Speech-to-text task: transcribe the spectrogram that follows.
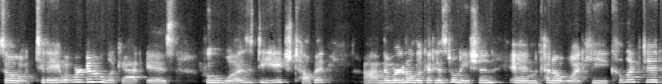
So today what we're gonna look at is who was D.H. Talbot um, then we're going to look at his donation and kind of what he collected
